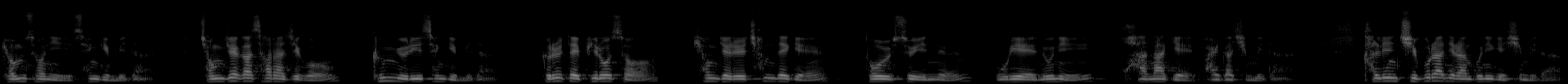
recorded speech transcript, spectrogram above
겸손이 생깁니다. 정죄가 사라지고 긍휼이 생깁니다. 그럴 때 비로소 형제를 참되게 도울 수 있는 우리의 눈이 환하게 밝아집니다. 칼린 지브란이란 분이 계십니다.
